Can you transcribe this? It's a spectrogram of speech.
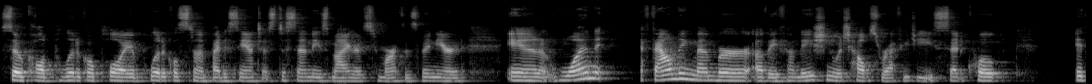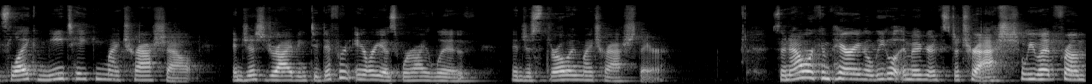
so called political ploy and political stunt by DeSantis to send these migrants to Martha's Vineyard. And one founding member of a foundation which helps refugees said, quote, It's like me taking my trash out and just driving to different areas where I live and just throwing my trash there. So now we're comparing illegal immigrants to trash. We went from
